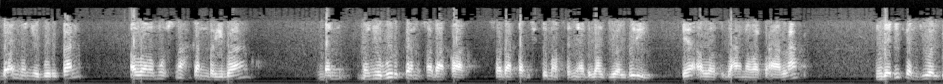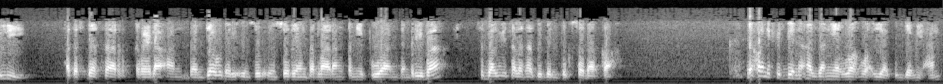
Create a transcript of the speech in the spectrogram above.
dan menyuburkan Allah memusnahkan riba dan menyuburkan sedekah sedekah di situ maksudnya adalah jual beli. Ya Allah Subhanahu wa taala menjadikan jual beli atas dasar kerelaan dan jauh dari unsur-unsur yang terlarang penipuan dan riba sebagai salah satu bentuk fi din azan ya Allah wa iyyakum jami'an.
